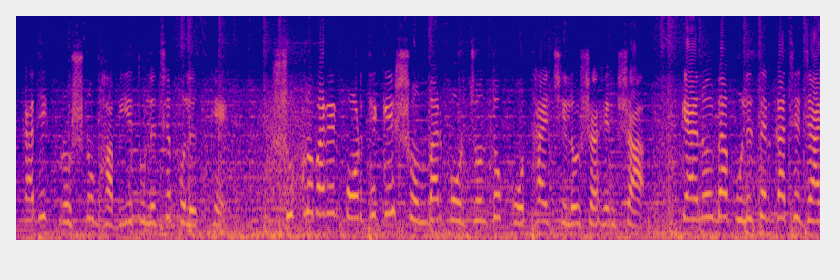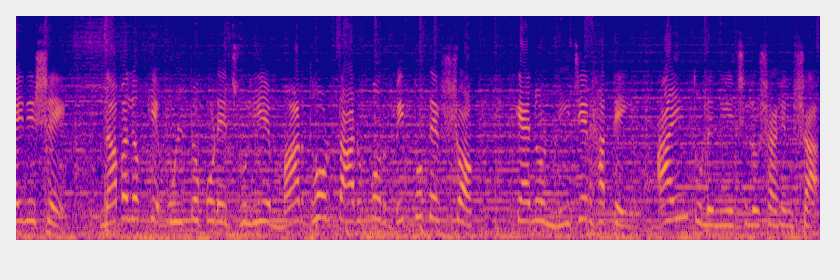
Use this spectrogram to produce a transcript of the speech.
একাধিক প্রশ্ন ভাবিয়ে তুলেছে পুলিশকে। শুক্রবারের পর থেকে সোমবার পর্যন্ত কোথায় ছিল শাহেন শাহ কেনই বা পুলিশের কাছে যায়নি সে? নাবালককে উল্টো করে ঝুলিয়ে মারধর, তার উপর বিদ্যুতের শখ কেন নিজের হাতেই আইন তুলে নিয়েছিল শাহেন শাহ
